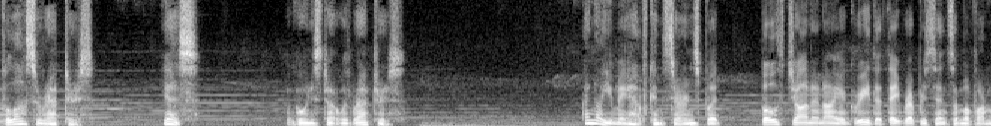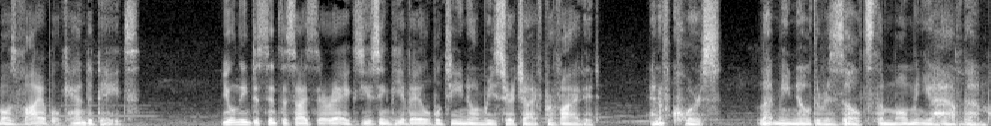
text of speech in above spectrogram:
Velociraptors. Yes, we're going to start with raptors. I know you may have concerns, but both John and I agree that they represent some of our most viable candidates. You'll need to synthesize their eggs using the available genome research I've provided. And of course, let me know the results the moment you have them.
